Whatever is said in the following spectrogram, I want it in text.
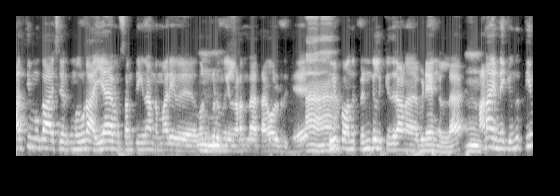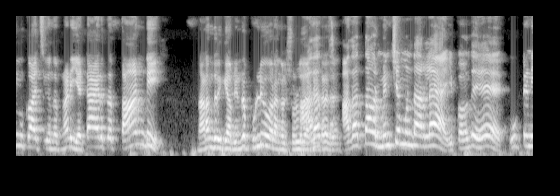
அதிமுக ஆட்சியில் இருக்கும்போது கூட ஐயாயிரம் சம்திங் தான் அந்த மாதிரி வன்கொடுமைகள் நடந்த தகவல் இருக்கு. குறிப்பா வந்து பெண்களுக்கு எதிரான விடயங்கள்ல. ஆனா இன்னைக்கு வந்து திமுக ஆட்சிக்கு வந்த பின்னாடி எட்டாயிரத்தை தாண்டி நடந்திருக்கு அப்படின்ற புள்ளி விவரங்கள் சொல்லுது. அதத்தான் அவர் மென்ஷன் பண்றாருல. இப்ப வந்து கூட்டணி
